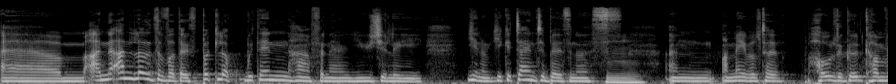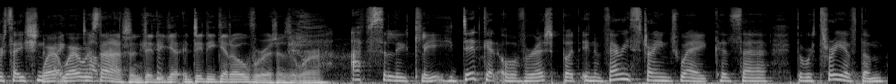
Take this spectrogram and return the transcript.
Um, and and loads of others. But look, within half an hour, usually, you know, you get down to business, mm. and I'm able to hold a good conversation. Where, where was that? And did he get did he get over it, as it were? Absolutely, he did get over it, but in a very strange way because uh, there were three of them,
